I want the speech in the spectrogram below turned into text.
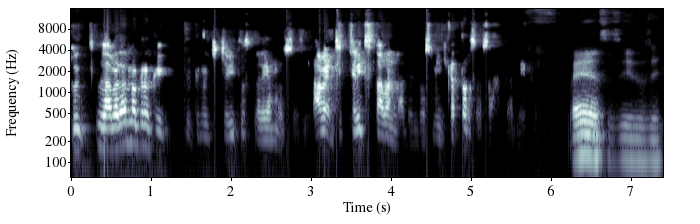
Pues, la verdad no creo que, que los chicharitos estaríamos. A ver, chicharitos estaban la 2014, o sea, también. Eso sí, eso sí.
